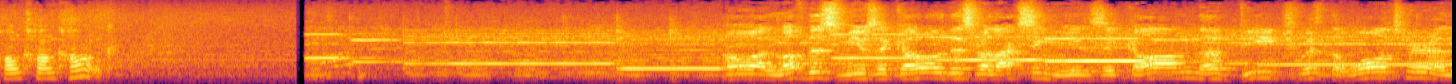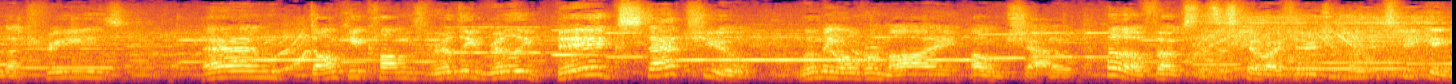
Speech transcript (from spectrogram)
honk, honk, honk. Oh, I love this music. Oh, this relaxing music on the beach with the water and the trees. And Donkey Kong's really, really big statue looming over my own shadow. Hello, folks. This is Kilroy32 speaking.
